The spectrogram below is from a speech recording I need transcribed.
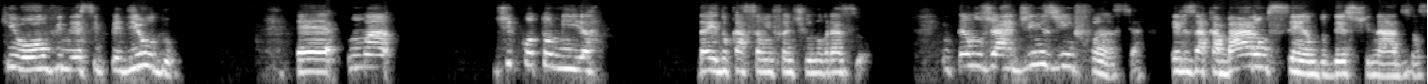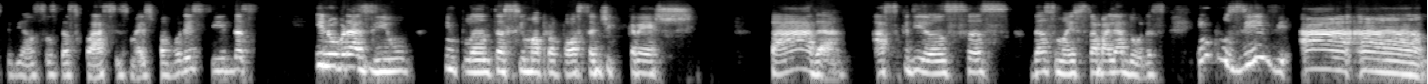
que houve, nesse período, é, uma dicotomia da educação infantil no Brasil. Então, os jardins de infância, eles acabaram sendo destinados às crianças das classes mais favorecidas, e no Brasil implanta-se uma proposta de creche para as crianças das mães trabalhadoras. Inclusive, a, a,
